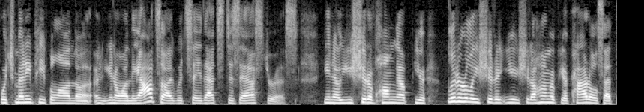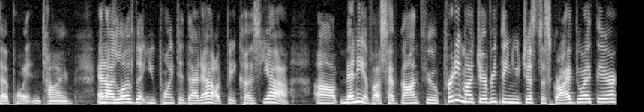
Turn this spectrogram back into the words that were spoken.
which many people on the, uh, you know, on the outside would say that's disastrous. You know, you should have hung up your, literally should have, you should have hung up your paddles at that point in time. And I love that you pointed that out because, yeah, uh, many of us have gone through pretty much everything you just described right there.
